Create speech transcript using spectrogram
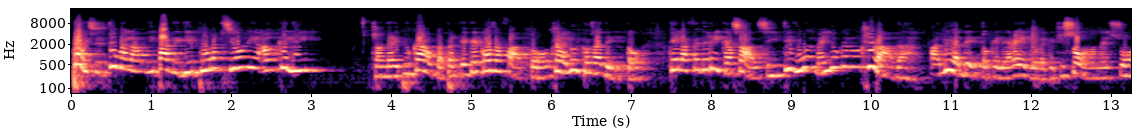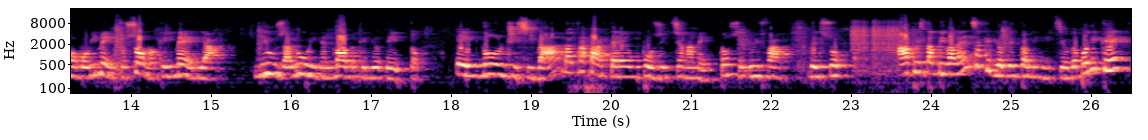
Poi se tu me la, mi parli di epurazioni, anche lì ci andrei più cauta perché che cosa ha fatto? Cioè lui cosa ha detto? Che la Federica Salsi in tv è meglio che non ci vada. Ah, lui ha detto che le regole che ci sono nel suo movimento sono che i media li usa lui nel modo che vi ho detto e non ci si va, d'altra parte è un posizionamento, se lui fa del suo... ha questa ambivalenza che vi ho detto all'inizio, dopodiché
